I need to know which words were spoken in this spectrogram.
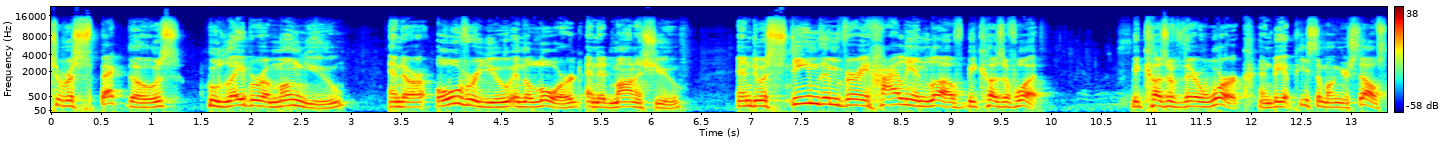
to respect those who labor among you and are over you in the Lord and admonish you, and to esteem them very highly in love because of what? Because of their work and be at peace among yourselves.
